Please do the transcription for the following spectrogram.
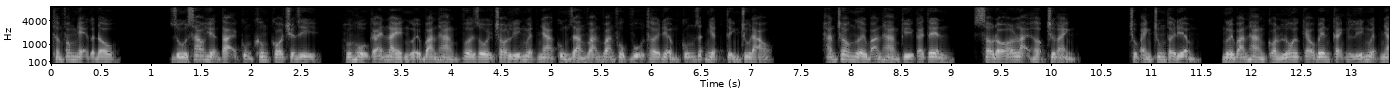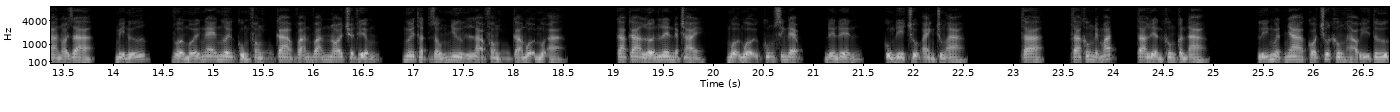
Thần phong nhẹ gật đầu. Dù sao hiện tại cũng không có chuyện gì huống hồ cái này người bán hàng vừa rồi cho lý nguyệt nha cùng giang vãn vãn phục vụ thời điểm cũng rất nhiệt tình chú đáo. Hắn cho người bán hàng ký cái tên, sau đó lại hợp chương ảnh. Chụp ảnh chung thời điểm, người bán hàng còn lôi kéo bên cạnh lý nguyệt nha nói ra, mỹ nữ, vừa mới nghe ngươi cùng phong ca vãn vãn nói chuyện phiếm, ngươi thật giống như là phong ca mội mội a à. ca ca lớn lên đẹp trai mội mội cũng xinh đẹp, đến đến, cùng đi chụp ảnh chung a. Ta ta không đẹp mắt, ta liền không cần a. Lý nguyệt nha có chút không hảo ý tứ.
